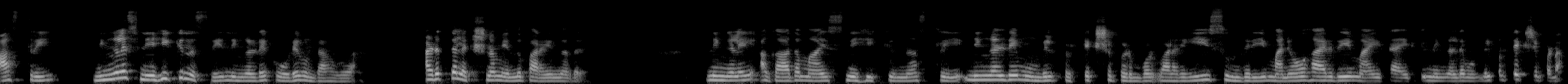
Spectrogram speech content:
ആ സ്ത്രീ നിങ്ങളെ സ്നേഹിക്കുന്ന സ്ത്രീ നിങ്ങളുടെ കൂടെ ഉണ്ടാവുക. അടുത്ത ലക്ഷണം എന്ന് പറയുന്നത് നിങ്ങളെ അഗാധമായി സ്നേഹിക്കുന്ന സ്ത്രീ നിങ്ങളുടെ മുമ്പിൽ പ്രത്യക്ഷപ്പെടുമ്പോൾ വളരെ സുന്ദരിയും മനോഹാരിതയുമായിട്ടായിരിക്കും നിങ്ങളുടെ മുമ്പിൽ പ്രത്യക്ഷപ്പെടാം.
